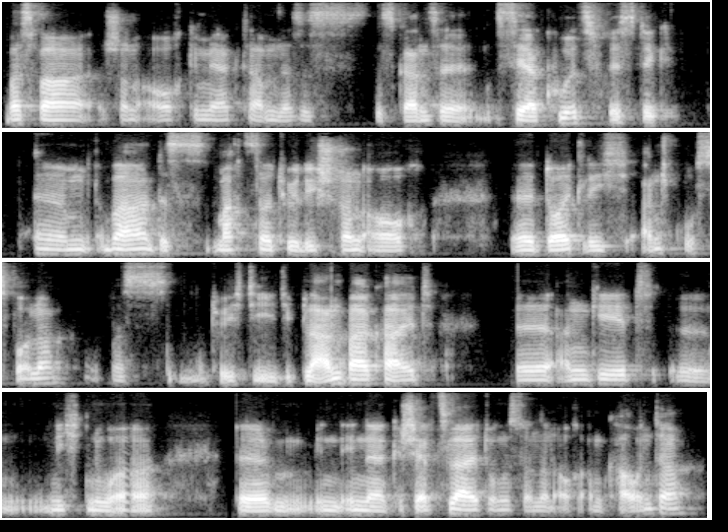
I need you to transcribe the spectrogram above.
Was wir schon auch gemerkt haben, dass es das Ganze sehr kurzfristig ähm, war. Das macht es natürlich schon auch äh, deutlich anspruchsvoller, was natürlich die, die Planbarkeit äh, angeht. Äh, nicht nur ähm, in, in der Geschäftsleitung, sondern auch am Counter.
